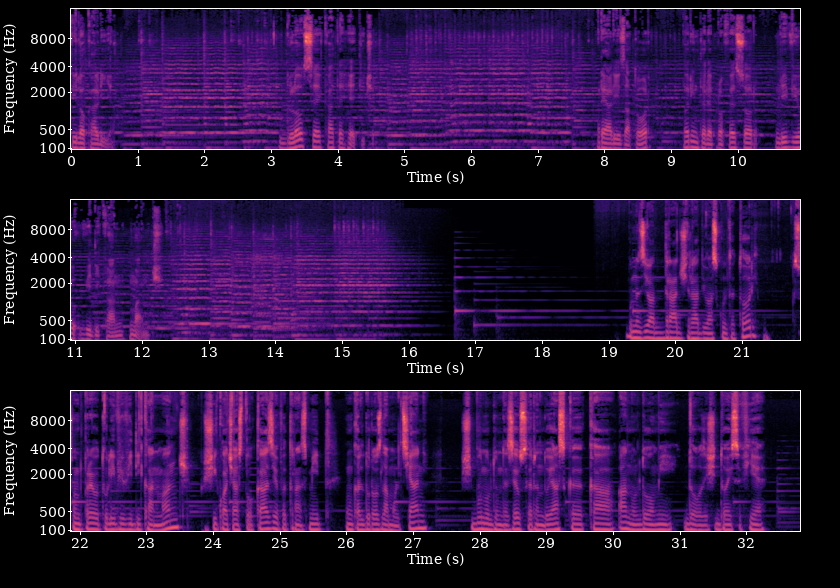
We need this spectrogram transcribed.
Filocalia Glose catehetice. Realizator Părintele Profesor Liviu Vidican Manci. Bună ziua, dragi radioascultători! Sunt preotul Liviu Vidican Manci și cu această ocazie vă transmit un călduros la mulți ani și bunul Dumnezeu să rânduiască ca anul 2022 să fie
